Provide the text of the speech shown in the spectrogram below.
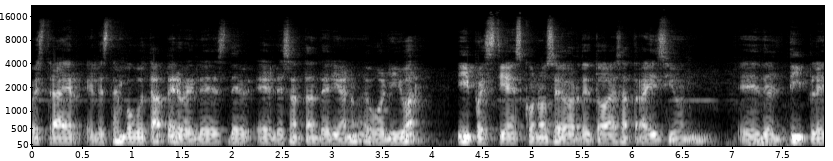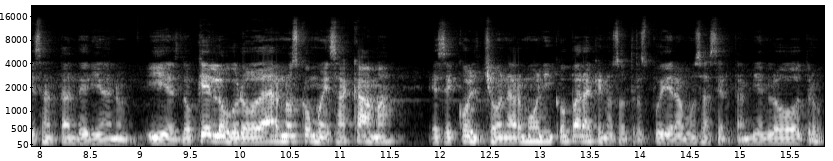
pues traer, él está en Bogotá, pero él es, de, él es santanderiano, de Bolívar, y pues tienes conocedor de toda esa tradición eh, del tiple santanderiano, y es lo que logró darnos como esa cama, ese colchón armónico para que nosotros pudiéramos hacer también lo otro.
